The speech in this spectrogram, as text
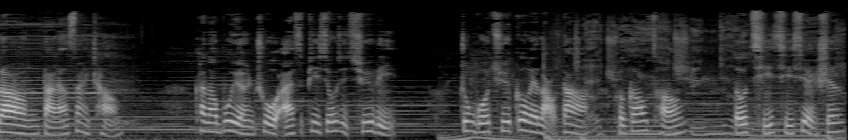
杠打量赛场，看到不远处 SP 休息区里，中国区各位老大和高层都齐齐现身。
